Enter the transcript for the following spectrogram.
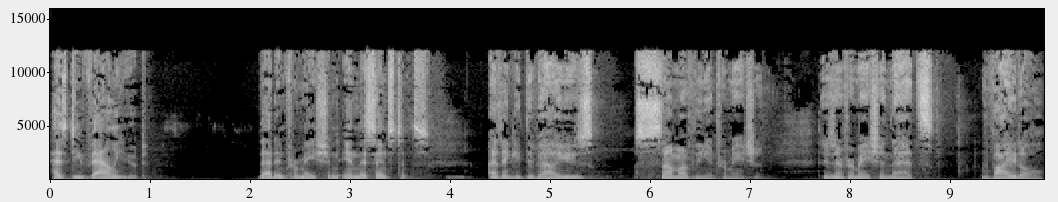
has devalued that information in this instance? I think it devalues some of the information. There's information that's vital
